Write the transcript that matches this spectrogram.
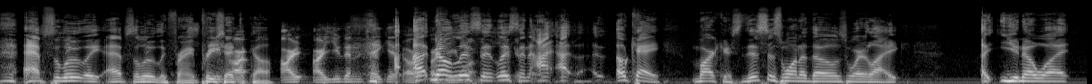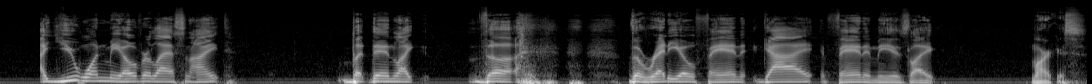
absolutely, absolutely, Frank. Steve, Appreciate are, the call. Are are you going to take it? Or, Uh, or no, do you want me listen, listen. I, I okay, Marcus. This is one of those where, like, uh, you know what? Uh, you won me over last night, but then like the the radio fan guy fan in me is like, Marcus,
